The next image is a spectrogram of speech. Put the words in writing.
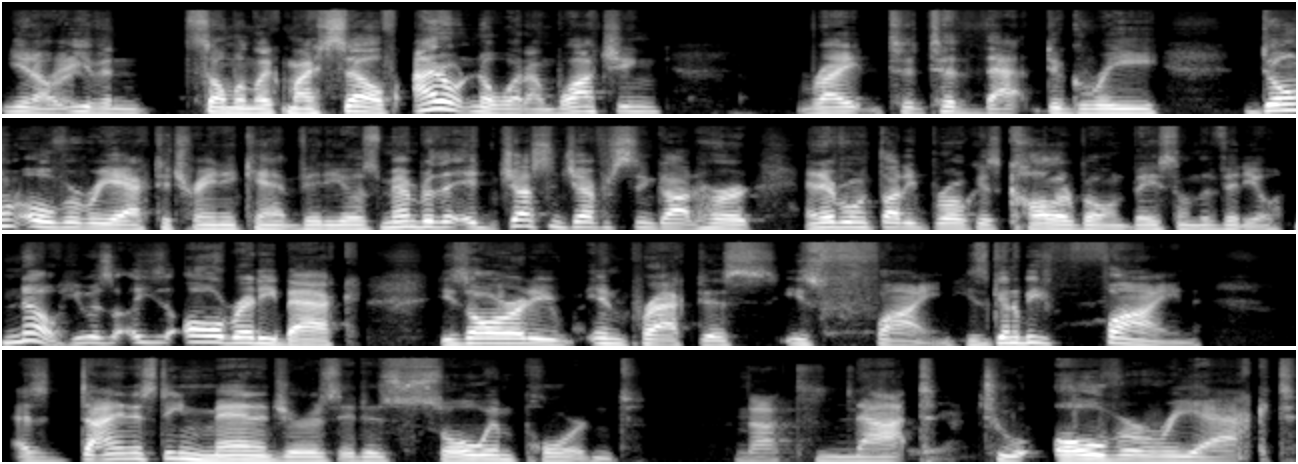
you know Right. even someone like myself. I don't know what I'm watching, right? To to that degree. Don't overreact to training camp videos. Remember that it, Justin Jefferson got hurt and everyone thought he broke his collarbone based on the video. No, he was he's already back. He's already in practice. He's fine. He's going to be fine. As dynasty managers, it is so important not not to overreact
